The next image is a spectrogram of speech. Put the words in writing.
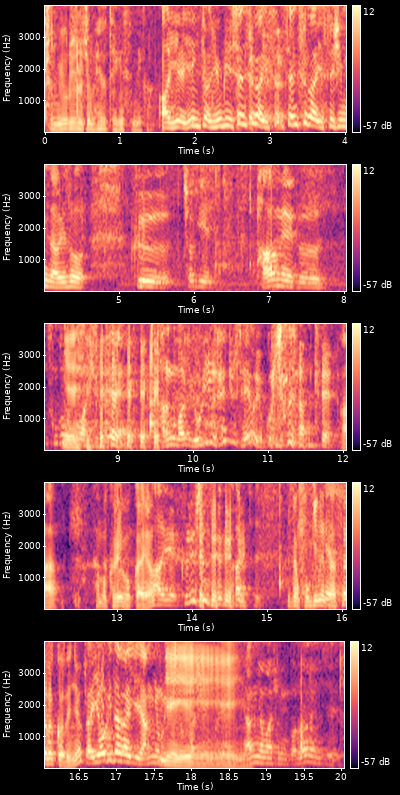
좀 요리를 좀 해도 되겠습니까? 아 예, 예. 그러니까 요리 센스가 있, 센스가 있으십니다. 그래서 그 저기 다음에 그 예. 선거운동 하실 때 다른 거 말고 요리를 해주세요 유권자들한테. 아, 한번 그래 볼까요? 아 예, 될것 같아요. 일단 고기는 다 썰었거든요. 자 여기다가 이제 양념 예, 예, 예. 예, 예. 양념하시는 거는 이제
